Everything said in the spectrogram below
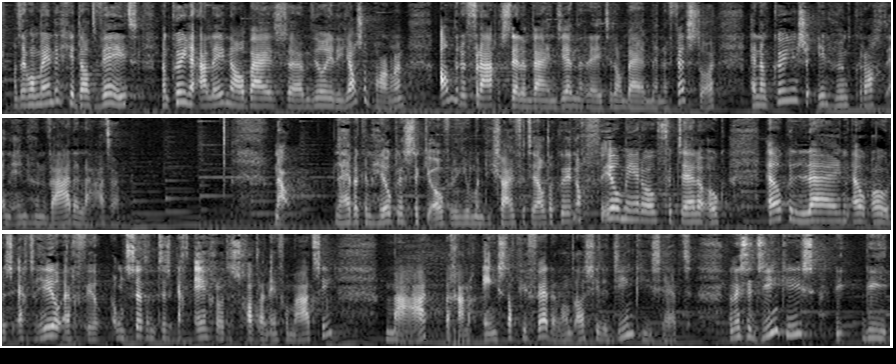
Want op het moment dat je dat weet, dan kun je alleen al bij het uh, wil je de jas ophangen, andere vragen stellen bij een generator dan bij een manifestor. En dan kun je ze in hun kracht en in hun waarde laten. Nou, daar heb ik een heel klein stukje over de Human Design verteld. Daar kun je nog veel meer over vertellen. Ook elke lijn, elk, oh, is echt heel erg veel. Ontzettend, het is echt één grote schat aan informatie. Maar we gaan nog één stapje verder. Want als je de Gene Keys hebt, dan is de Gene Keys, die, die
